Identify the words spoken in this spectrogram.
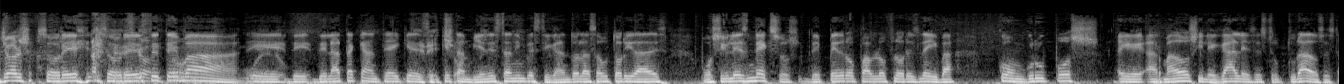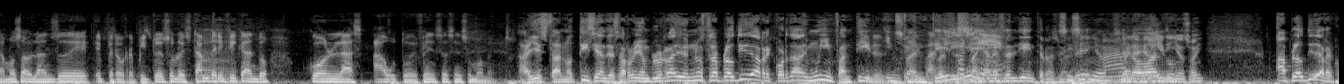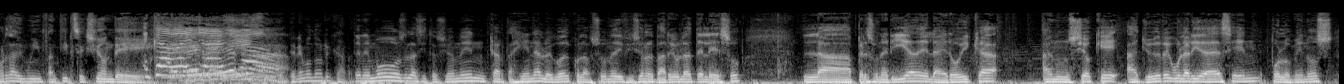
George, sobre, sobre este tema eh, de- del atacante hay que decir que también están investigando las autoridades posibles nexos de Pedro Pablo Flores Leiva con grupos eh, armados ilegales estructurados. Estamos hablando de, eh, pero repito, eso lo están verificando con las autodefensas en su momento. Ahí está, noticia en desarrollo en Blue Radio, en nuestra aplaudida, recordada y muy infantil. Infantil, Sí, sí. Mañana es el Día Internacional Sí, señor. Niño. Se lo Homenaje a los valgo. niños hoy. Aplaudida, recordada y muy infantil, sección de... ¿Qué Tenemos, don Ricardo. Tenemos la situación en Cartagena luego del colapso de un edificio en el barrio Blas de Leso. La personería de la heroica anunció que halló irregularidades en por lo menos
